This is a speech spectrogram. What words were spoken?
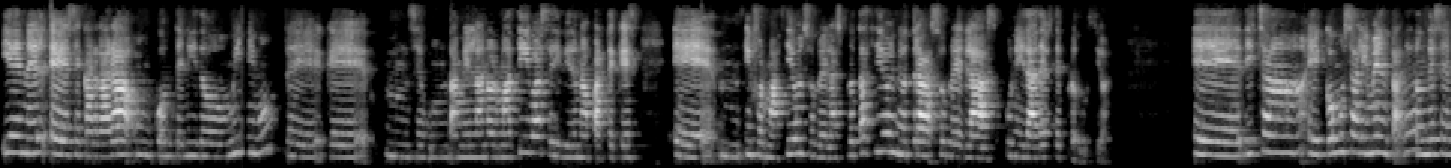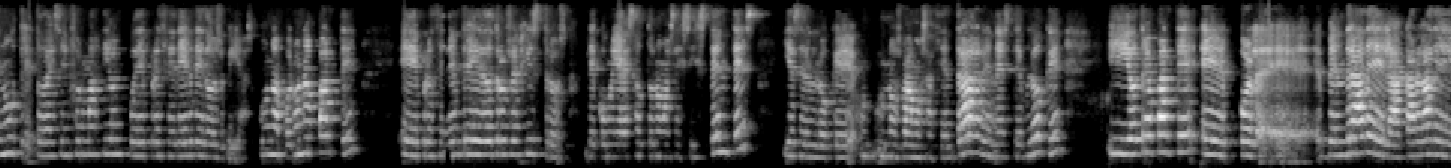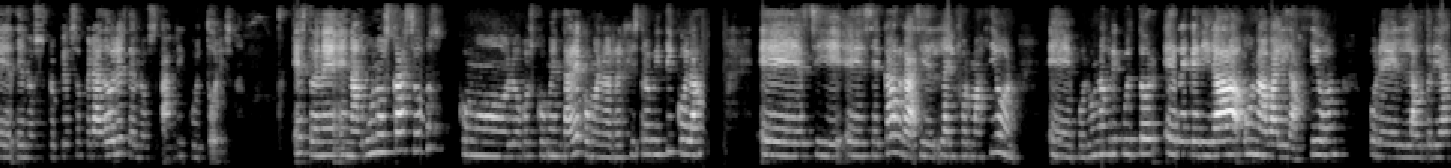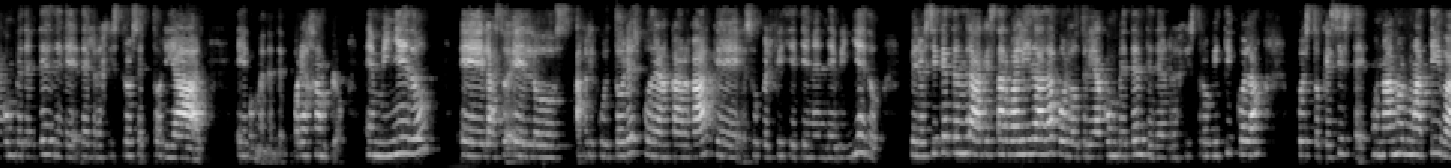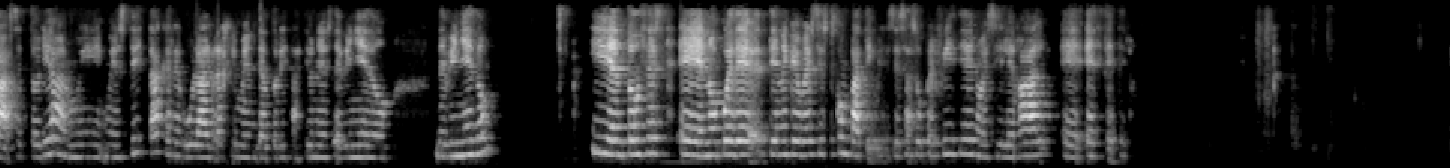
y en él se cargará un contenido mínimo que mm, según también la normativa se divide en una parte que es eh, mm, información sobre la explotación y otra sobre las unidades de producción. Eh, dicha, eh, cómo se alimenta, de dónde se nutre toda esa información puede proceder de dos vías. Una, por una parte, procedente de otros registros de comunidades autónomas existentes, y es en lo que nos vamos a centrar en este bloque, y otra parte eh, eh, vendrá de la carga de, los propios operadores, de los agricultores. Esto en, algunos casos, como luego os comentaré, como en el registro vitícola, eh, si se carga, si la información por un agricultor requerirá una validación por la autoridad competente del registro sectorial competente. Por ejemplo, en viñedo eh, eh, los agricultores podrán cargar qué superficie tienen de viñedo, pero sí que tendrá que estar validada por la autoridad competente del registro vitícola, puesto que existe una normativa sectorial muy, muy estricta que regula el régimen de autorizaciones de viñedo, de viñedo y entonces eh, no puede, tiene que ver si es compatible, si esa superficie no es ilegal, etcétera.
